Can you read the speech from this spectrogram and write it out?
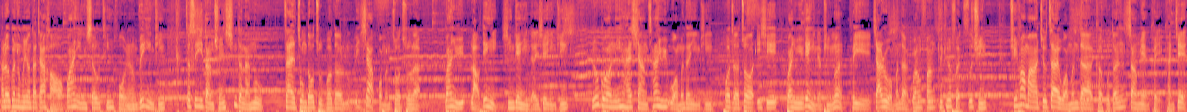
Hello，观众朋友，大家好，欢迎收听火人微影评。这是一档全新的栏目，在众多主播的努力下，我们做出了关于老电影、新电影的一些影评。如果您还想参与我们的影评，或者做一些关于电影的评论，可以加入我们的官方 QQ 粉丝群，群号码就在我们的客户端上面可以看见。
